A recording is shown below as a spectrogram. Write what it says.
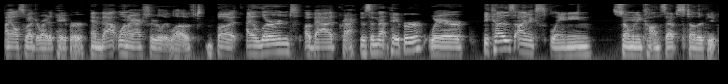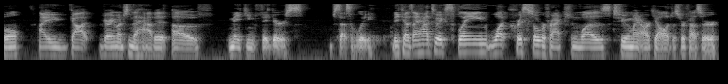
I also had to write a paper, and that one I actually really loved. But I learned a bad practice in that paper where, because I'm explaining so many concepts to other people, I got very much in the habit of making figures obsessively because I had to explain what crystal refraction was to my archaeologist professor,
